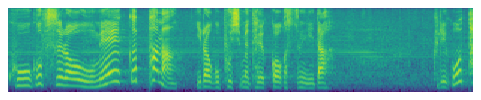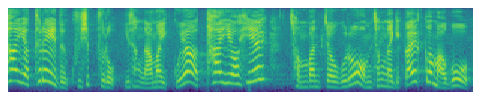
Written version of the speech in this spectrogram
고급스러움의 끝판왕이라고 보시면 될 것 같습니다. 그리고 타이어 트레이드 90% 이상 남아 있고요. 타이어 힐 전반적으로 엄청나게 깔끔하고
